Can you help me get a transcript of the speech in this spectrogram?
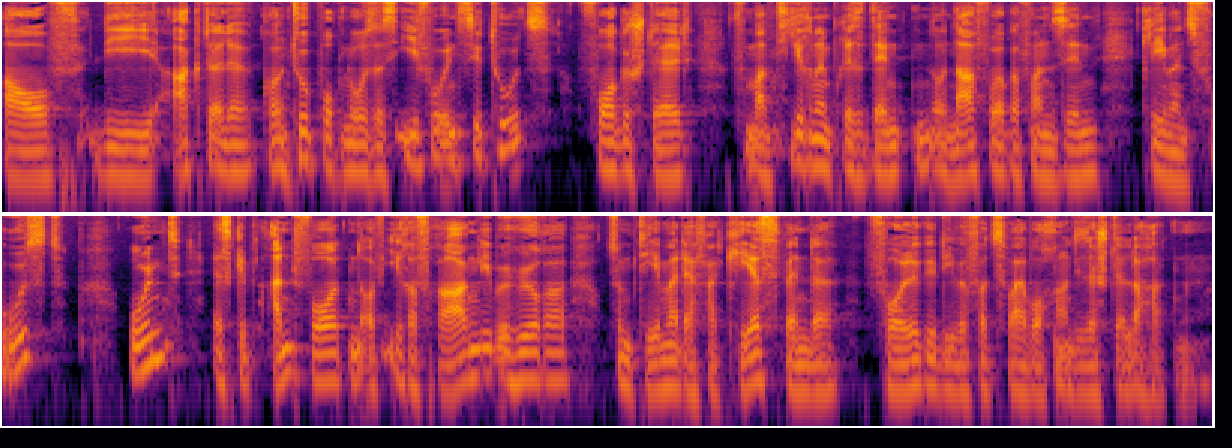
auf die aktuelle Konjunkturprognose des IFO-Instituts, vorgestellt vom amtierenden Präsidenten und Nachfolger von Sinn, Clemens Fußt. Und es gibt Antworten auf Ihre Fragen, liebe Hörer, zum Thema der Verkehrswende-Folge, die wir vor zwei Wochen an dieser Stelle hatten.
